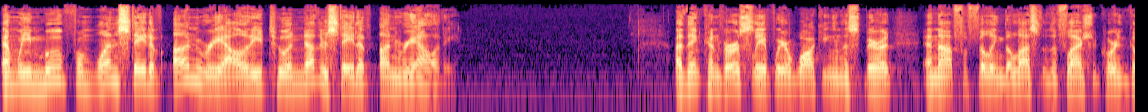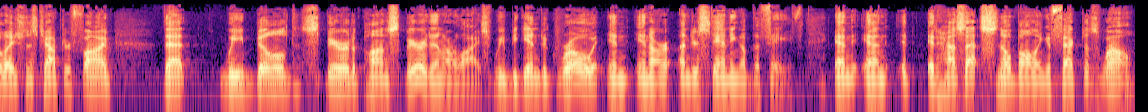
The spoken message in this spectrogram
and we move from one state of unreality to another state of unreality. I think conversely, if we are walking in the Spirit and not fulfilling the lust of the flesh, according to Galatians chapter 5, that we build spirit upon spirit in our lives. We begin to grow in, in our understanding of the faith. And, and it, it has that snowballing effect as well.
